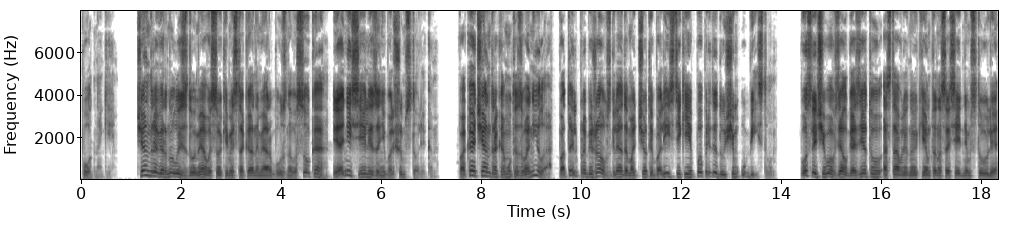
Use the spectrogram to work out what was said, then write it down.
под ноги. Чандра вернулась с двумя высокими стаканами арбузного сока, и они сели за небольшим столиком. Пока Чандра кому-то звонила, Патель пробежал взглядом отчеты баллистики по предыдущим убийствам, после чего взял газету, оставленную кем-то на соседнем стуле,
